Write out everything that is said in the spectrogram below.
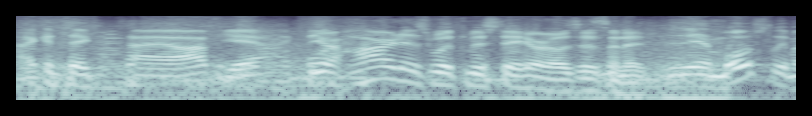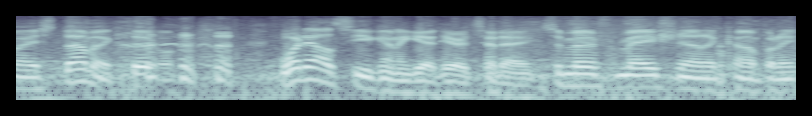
I can take the tie off. Yeah. your heart is with Mr. Heroes, isn't it? Yeah, mostly my stomach too. What else are you going to get here today? Some information on a company.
